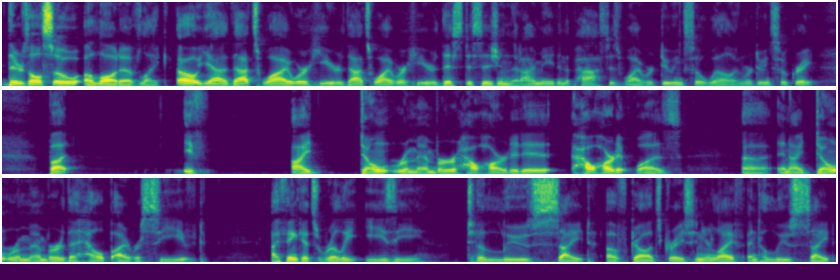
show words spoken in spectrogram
there's also a lot of like, oh, yeah, that's why we're here. That's why we're here. This decision that I made in the past is why we're doing so well and we're doing so great. But if I don't remember how hard it is, how hard it was, uh, and I don't remember the help I received, I think it's really easy to lose sight of God's grace in your life and to lose sight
